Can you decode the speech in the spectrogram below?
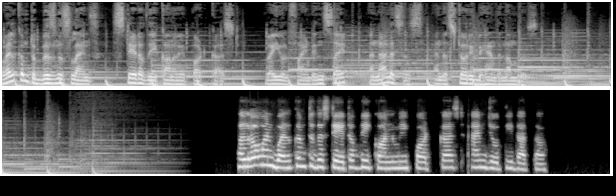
Welcome to Business Line's State of the Economy podcast, where you'll find insight, analysis, and the story behind the numbers. Hello and welcome to the State of the Economy podcast. I'm Jyothi Datta.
